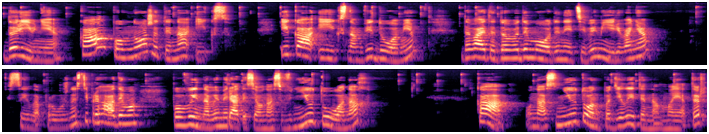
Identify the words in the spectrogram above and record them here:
дорівнює К помножити на Х. І К і Х нам відомі. Давайте доведемо одиниці вимірювання. Сила пружності, пригадуємо, повинна вимірятися у нас в ньютонах. К у нас ньютон поділити на метр.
